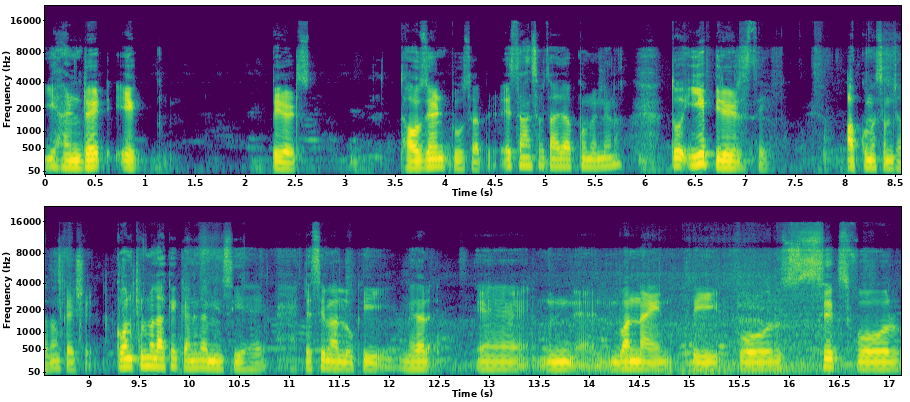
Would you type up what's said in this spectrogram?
ये हंड्रेड एक पीरियड्स थाउज़ेंड दूसरा पीरियड इस आंसर बताया आपको मैंने ना तो ये पीरियड्स थे। आपको मैं समझाता हूँ कैसे। कौन, कुल मिला के कहने का मीन्स ये है, जैसे मान लो कि मेरा one nine three four six four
